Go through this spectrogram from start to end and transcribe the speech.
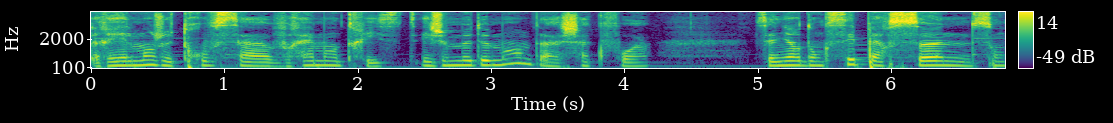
réellement, je trouve ça vraiment triste. Et je me demande à chaque fois, Seigneur, donc ces personnes sont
